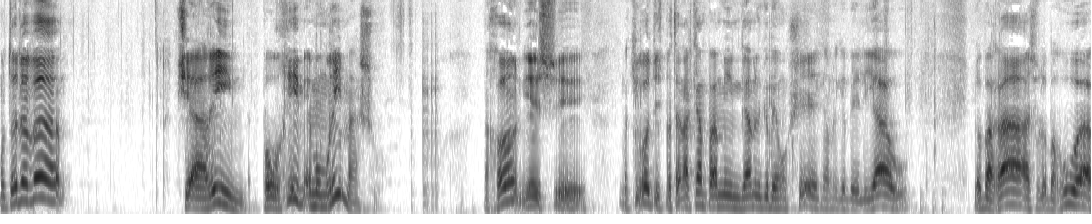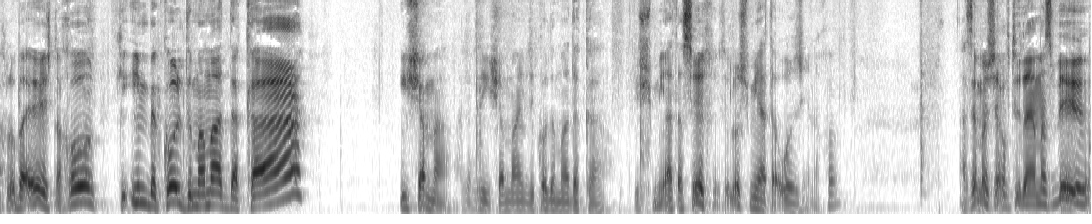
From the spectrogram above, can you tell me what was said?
אותו דבר, כשהערים פורחים, הם אומרים משהו, נכון? יש, אה, מכירות, יש בתנ"ך כמה פעמים, גם לגבי משה, גם לגבי אליהו, לא ברעש, לא ברוח, לא באש, נכון? כי אם בקול דממה דקה, יישמע. אז זה יישמע אם זה קול דממה דקה? זה שמיעת השכל, זה לא שמיעת האוזן, נכון? אז זה מה שהרב צודה היה מסביר.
